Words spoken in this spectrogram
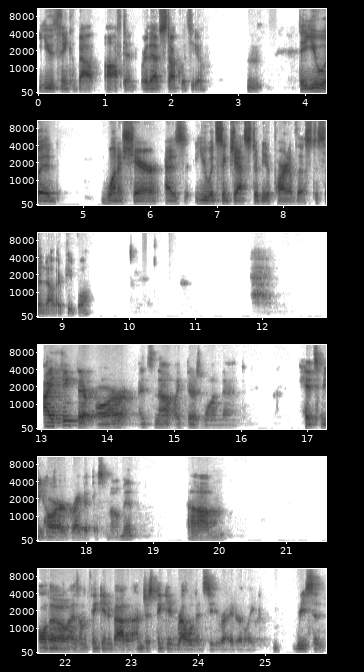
you think about often or that have stuck with you hmm. that you would want to share as you would suggest to be a part of this to send to other people? I think there are. It's not like there's one that hits me hard right at this moment. Um, although, as I'm thinking about it, I'm just thinking relevancy, right? Or like recent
